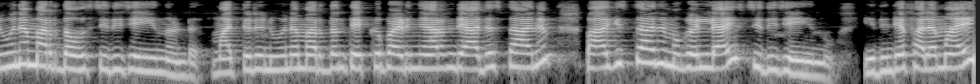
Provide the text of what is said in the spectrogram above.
ന്യൂനമർദ്ദവും സ്ഥിതി ചെയ്യുന്നുണ്ട്. മറ്റൊരു ന്യൂനമർദ്ദം തെക്ക് പടിഞ്ഞാറൻ രാജസ്ഥാനും പാകിസ്ഥാനും മുകളിലായി സ്ഥിതി ചെയ്യുന്നു. ഇതിന്റെ ഫലമായി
